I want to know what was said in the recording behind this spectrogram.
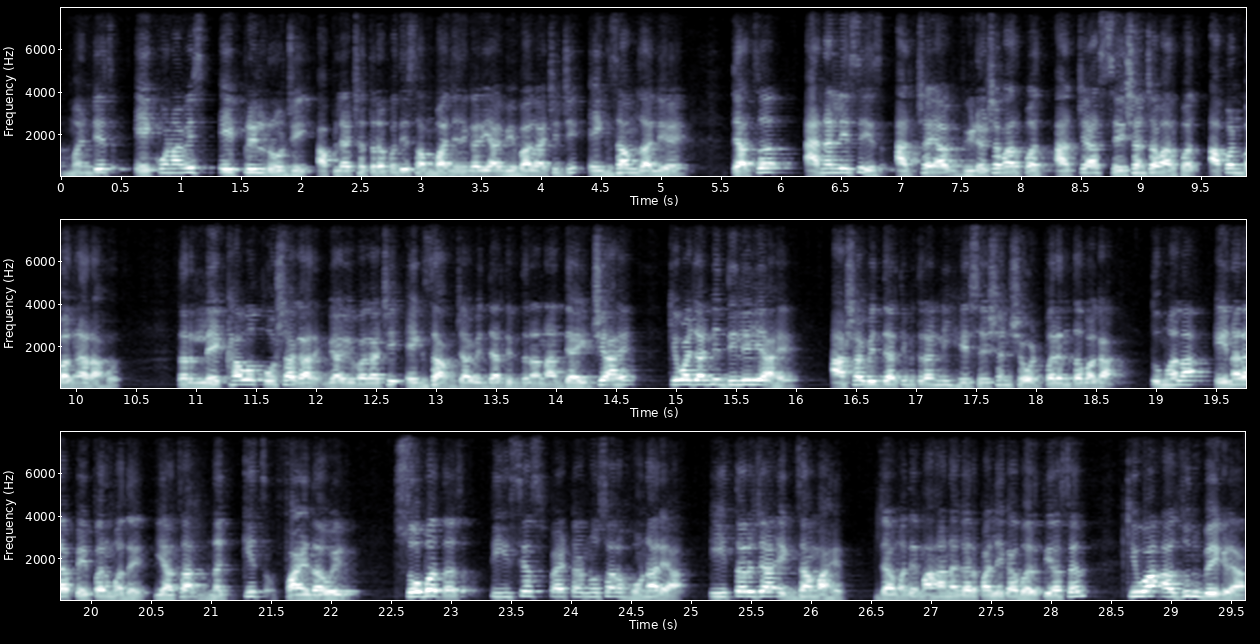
म्हणजेच एकोणावीस एप्रिल रोजी आपल्या छत्रपती संभाजीनगर या विभागाची जी एक्झाम झाली आहे त्याचं अनालिसिस आजच्या या व्हिडिओच्या मार्फत आजच्या सेशनच्या मार्फत आपण बघणार आहोत. तर लेखा व कोशागार या विभागाची एक्झाम ज्या विद्यार्थी मित्रांना द्यायची आहे किंवा ज्यांनी दिलेली आहे अशा विद्यार्थी मित्रांनी हे सेशन शेवटपर्यंत बघा. तुम्हाला येणाऱ्या पेपरमध्ये याचा नक्कीच फायदा होईल. सोबतच टीसीएस पॅटर्ननुसार होणाऱ्या इतर ज्या एक्झाम आहेत ज्यामध्ये महानगरपालिका भरती असेल किंवा अजून वेगळ्या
